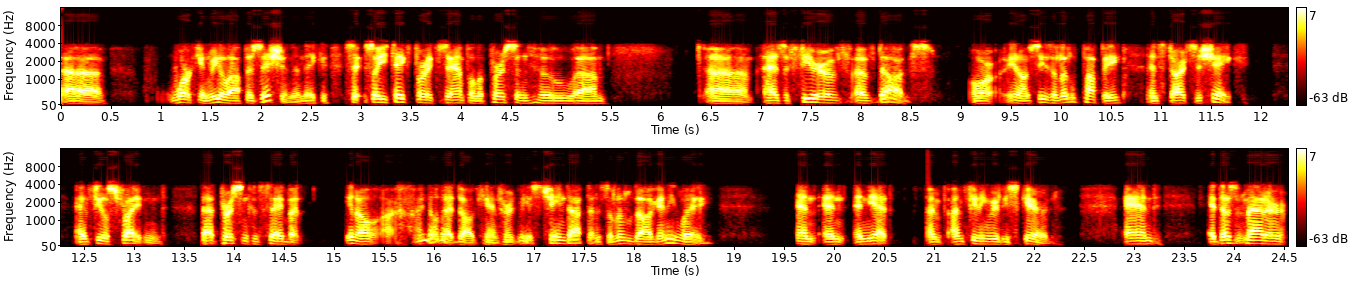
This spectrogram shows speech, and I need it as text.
uh, work in real opposition. And they could, so, so you take, for example, a person who um, uh, has a fear of, of dogs. or you know sees a little puppy and starts to shake and feels frightened, that person can say, "But you know, I know that dog can't hurt me. It's chained up and it's a little dog anyway." And and and yet I'm I'm feeling really scared. And it doesn't matter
